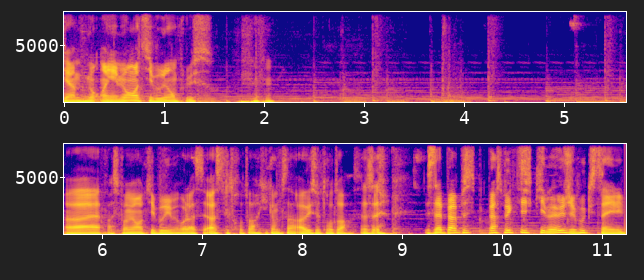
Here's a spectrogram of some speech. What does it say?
Il y a un mur anti-bruit en plus. Ouais, enfin c'est pas un anti-bruit, mais voilà. Ah, c'est le trottoir qui est comme ça. Ah oui, c'est le trottoir. C'est la perspective qui m'a eu. J'ai vu que c'était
